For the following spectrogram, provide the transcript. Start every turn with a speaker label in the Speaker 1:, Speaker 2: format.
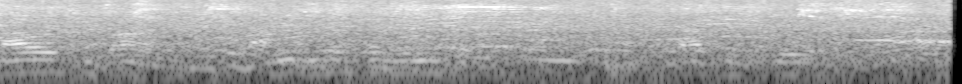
Speaker 1: power to
Speaker 2: bond.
